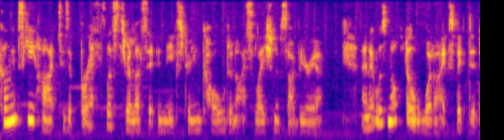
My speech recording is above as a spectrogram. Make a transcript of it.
Kolinsky Heights is a breathless thriller set in the extreme cold and isolation of Siberia, and it was not at all what I expected.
